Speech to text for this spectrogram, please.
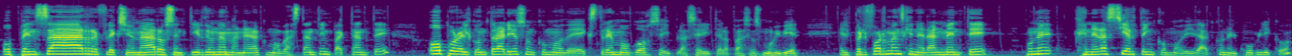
o pensar, reflexionar o sentir de una manera como bastante impactante, o por el contrario son como de extremo goce y placer y te la pasas muy bien. El performance generalmente pone, genera cierta incomodidad con el público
